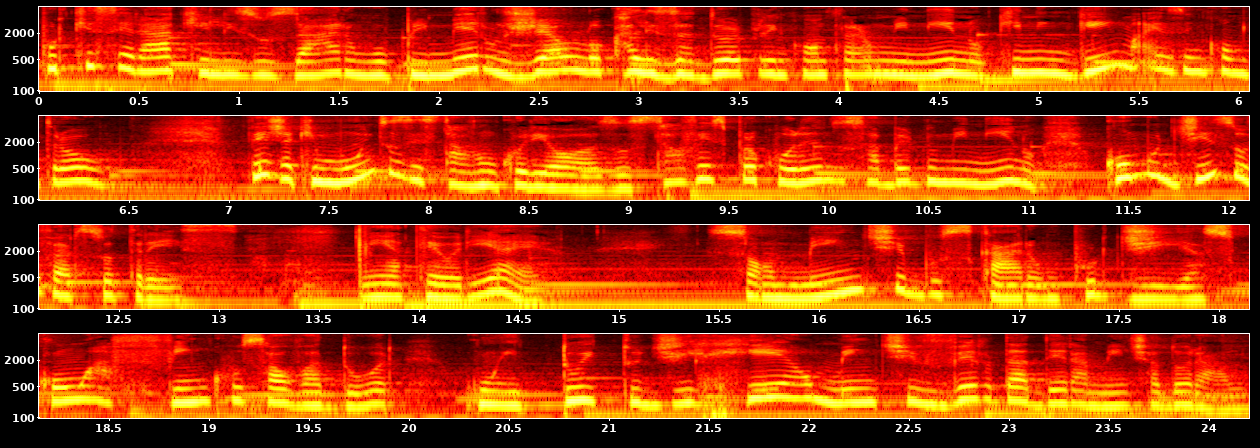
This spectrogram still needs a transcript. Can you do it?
Por que será que eles usaram o primeiro geolocalizador para encontrar um menino que ninguém mais encontrou? Veja que muitos estavam curiosos, talvez procurando saber do menino, como diz o verso 3. Minha teoria é: somente buscaram por dias com afinco o Salvador com o intuito de realmente, verdadeiramente adorá-lo.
